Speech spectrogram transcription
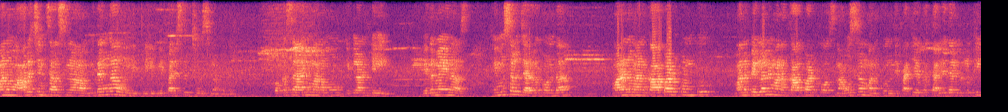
మనం ఆలోచించాల్సిన విధంగా ఉంది ఇప్పుడు ఈ పరిస్థితి చూసినప్పుడు. ఒకసారి మనము ఇట్లాంటి విధమైన హింసలు జరగకుండా మనల్ని మనం కాపాడుకుంటూ మన పిల్లల్ని మనం కాపాడుకోవాల్సిన అవసరం మనకు ఉంది. ప్రతి ఒక్క తల్లిదండ్రులకి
